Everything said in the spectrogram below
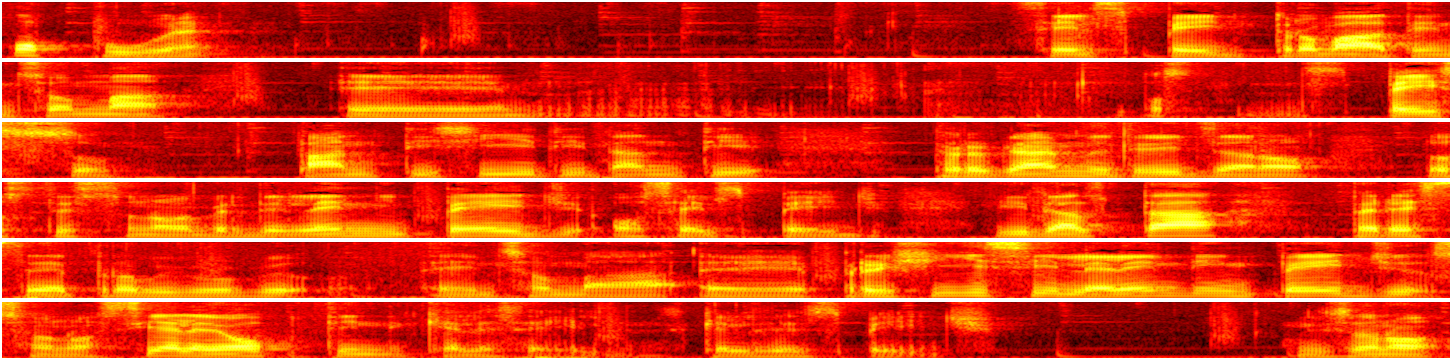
oppure sales page trovate insomma eh, spesso tanti siti, tanti programmi utilizzano lo stesso nome per delle landing page o sales page. In realtà, per essere proprio, proprio eh, insomma, eh, precisi, le landing page sono sia le opt-in che le, sales, che le sales page. Quindi sono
